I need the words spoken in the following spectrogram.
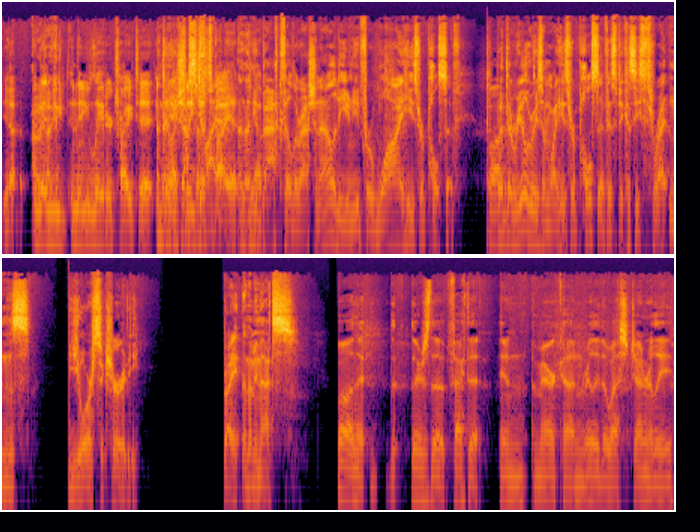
Yep. And then I- you and then you later try to and then you justify, justify, it, it. and then Yep. you backfill the rationality you need for why he's repulsive Well, but the real reason why he's repulsive is because he threatens your security. Right? And I mean, that's Well, and th- th- there's the fact that in America and really the West generally,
